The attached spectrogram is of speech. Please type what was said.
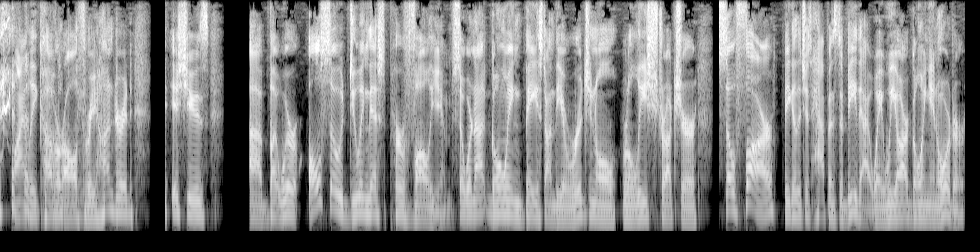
finally cover all 300 issues. Uh, but we're also doing this per volume. So we're not going based on the original release structure so far because it just happens to be that way. We are going in order,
